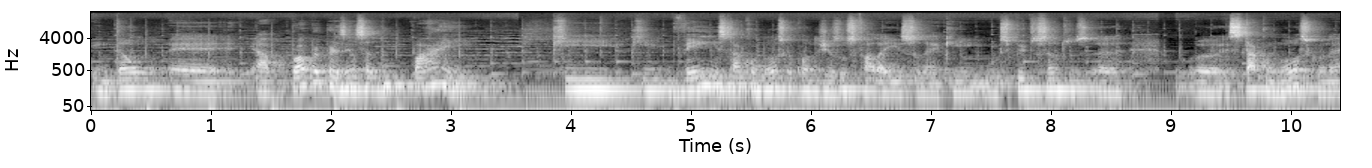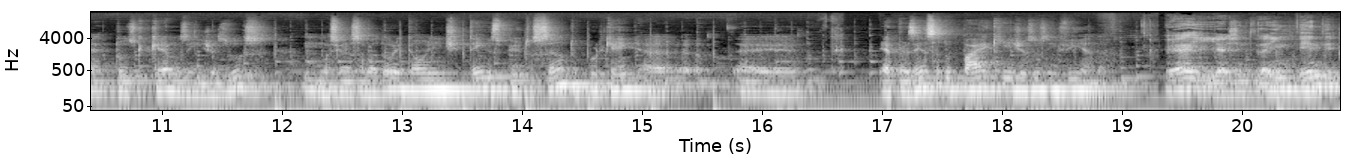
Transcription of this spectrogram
então é, a própria presença do Pai que, que vem estar conosco quando Jesus fala isso, né? Que o Espírito Santo uh, uh, está conosco, né? Todos que cremos em Jesus, como Senhor Salvador. Então a gente tem o Espírito Santo porque uh, é, é, a presença do Pai que Jesus envia, né? É, e a gente daí entende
